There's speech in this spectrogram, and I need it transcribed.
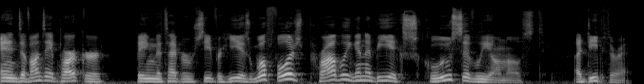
and DeVante Parker being the type of receiver he is, Will Fuller's probably going to be exclusively almost a deep threat.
